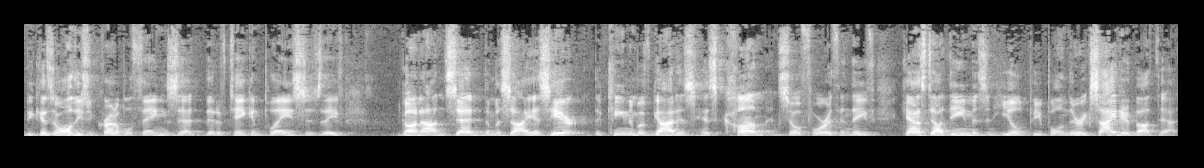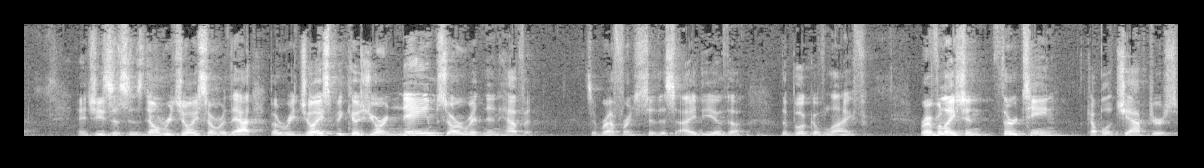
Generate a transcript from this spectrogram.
because of all these incredible things that, that have taken place as they've gone out and said, The Messiah is here. The kingdom of God is, has come, and so forth. And they've cast out demons and healed people, and they're excited about that. And Jesus says, Don't rejoice over that, but rejoice because your names are written in heaven. It's a reference to this idea of the, the book of life. Revelation 13, a couple of chapters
